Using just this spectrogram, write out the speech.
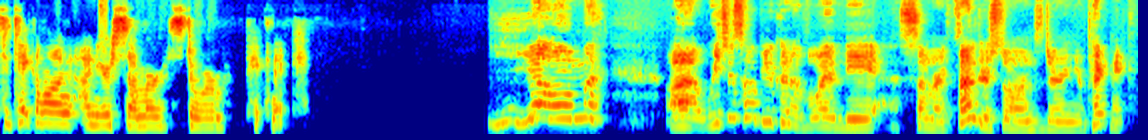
to take along on your summer storm picnic. Yum! Uh, we just hope you can avoid the summer thunderstorms during your picnic.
